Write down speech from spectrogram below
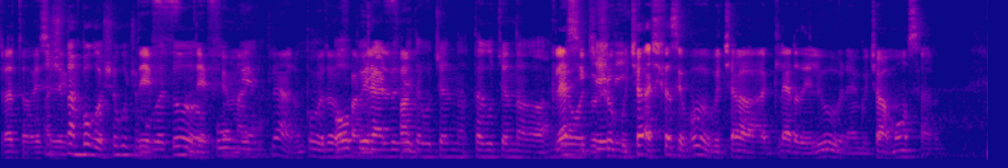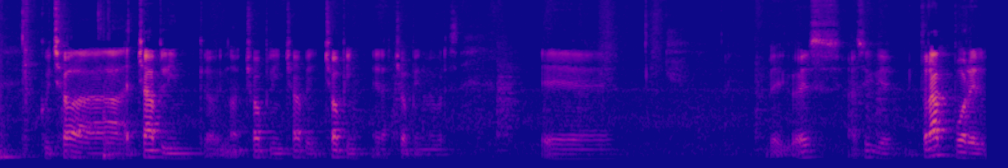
Trato a No, veces yo de- tampoco, yo escucho un poco de todo. de fema- Claro, un poco de todo. ópera, Luis fam- está escuchando, está escuchando a Clásico, yo escuchaba, yo hace poco escuchaba a Claro de Luna, escuchaba a Mozart, escuchaba a Chaplin, creo que no, Chaplin, Chaplin, Chopin, era Chopin me parece. Eh, Es, así que trap por el,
